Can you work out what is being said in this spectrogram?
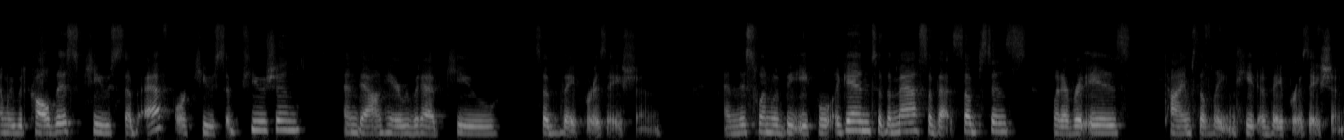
and we would call this Q sub F or Q sub fusion, and down here we would have Q sub vaporization. And this one would be equal again to the mass of that substance, whatever it is, times the latent heat of vaporization.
